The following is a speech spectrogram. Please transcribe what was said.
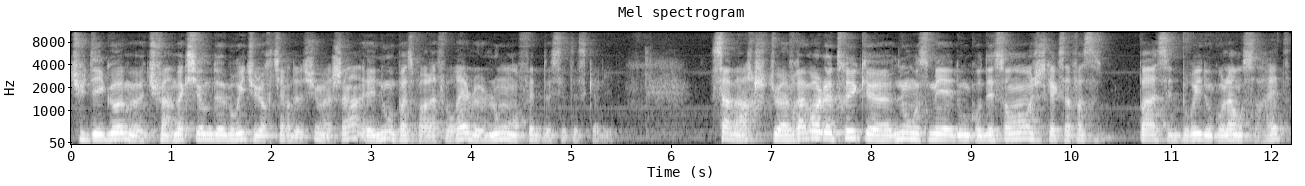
tu dégommes, tu fais un maximum de bruit, tu leur tires dessus, machin, et nous, on passe par la forêt le long, en fait, de cet escalier. Ça marche, tu vois, vraiment le truc, euh, nous, on se met, donc on descend jusqu'à que ça fasse pas assez de bruit, donc là, on s'arrête,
